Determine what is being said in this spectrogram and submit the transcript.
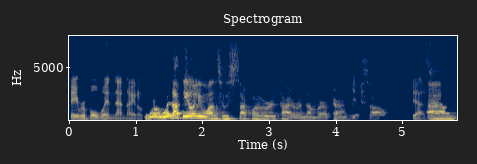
favorable win that night. Well, we're not the only ones who suck when we retire a number, apparently. Yeah. So, yes. Um,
